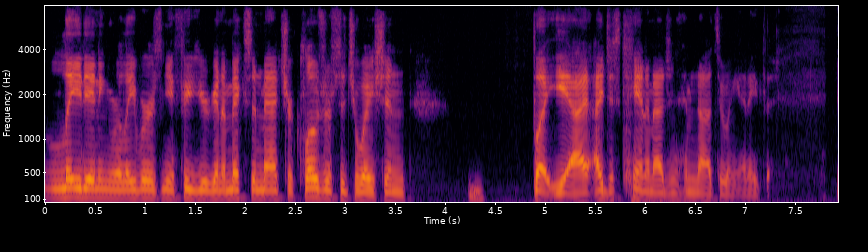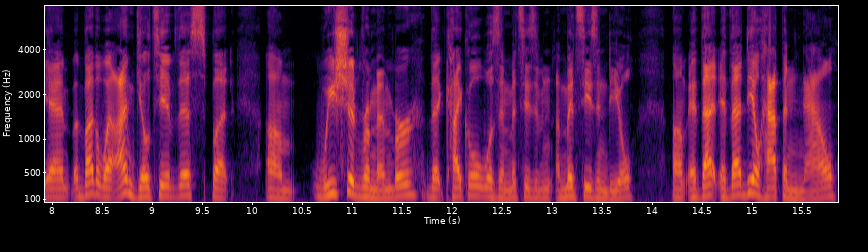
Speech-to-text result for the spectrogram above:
late inning relievers, and you figure you're going to mix and match your closer situation. But yeah, I, I just can't imagine him not doing anything. Yeah, and by the way, I'm guilty of this, but um, we should remember that Keuchel was a midseason a midseason deal. Um, if that if that deal happened now,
